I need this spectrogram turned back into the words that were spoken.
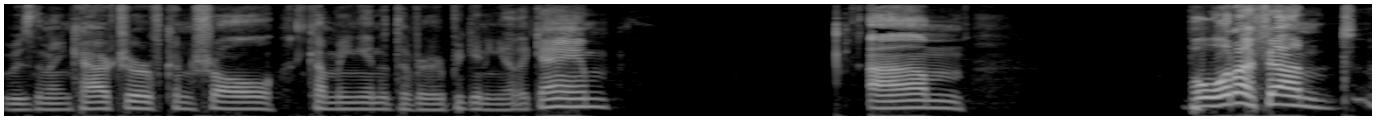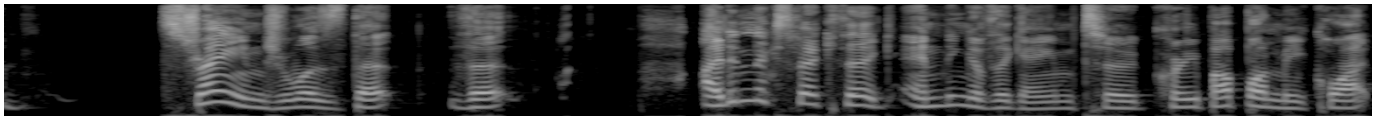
who was the main character of Control coming in at the very beginning of the game. Um but what I found strange was that the I didn't expect the ending of the game to creep up on me quite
